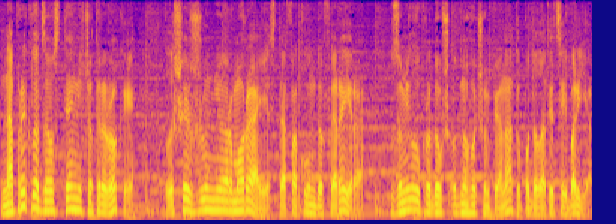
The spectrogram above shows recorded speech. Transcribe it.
Наприклад, за останні 4 роки лише Жуніор Мораєс та Факундо Ферейра зуміли упродовж одного чемпіонату подолати цей бар'єр.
